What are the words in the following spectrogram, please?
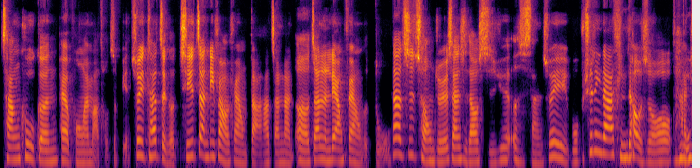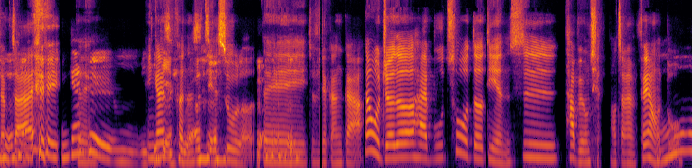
仓库跟还有蓬莱码头这边，所以它整个其实占地范围非常大，它展览呃展览量非常的多。那是从九月三十到十月二十三，所以我不确定大家听到的时候 还在不在，应该是 嗯，应该是可能是结 束了，对，就是比较尴尬。但我觉得还不错的点是，它不用钱，然后展览非常的多，哦，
